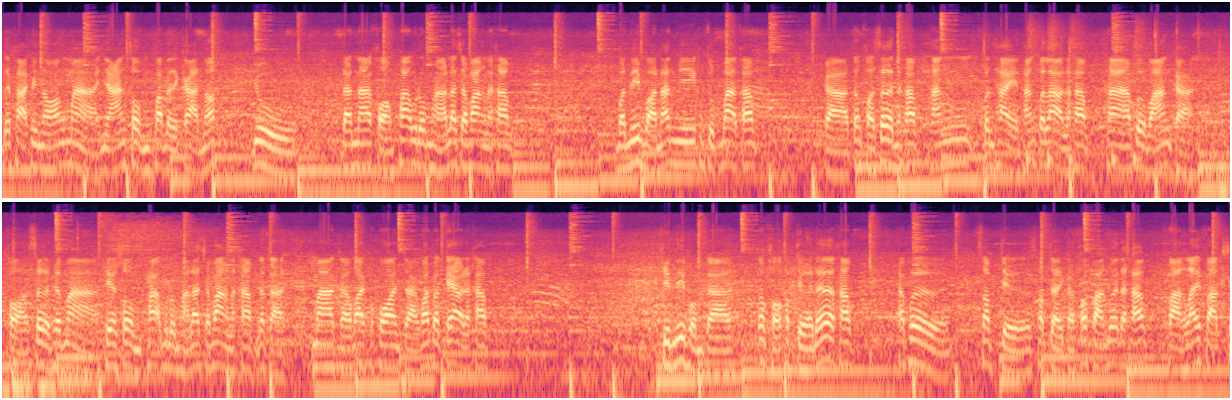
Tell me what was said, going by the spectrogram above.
ได้พาพี่น้องมาย้างชมภาพบรรยากาศเนาะอยู่ด้านหน้าของพระบรมหาราชวังนะครับ วันนี้บ่อนั้นมีความสุขมากครับกาต้องขอเสิร์ชนะครับ ทั้งคนไทยทั้งคนลาวนะครับ ถ้าเพื่อว้างกาขอเสิร์ชเพื่อมาเที่ยวชมพระบรมหาราชวังนะครับ แล้วก็มากับไหว้พระพรจากวัดพระแก้วนะครับ คลิปนี้ผมก็ต้องขอขอบเจอเด้อครับ ถ้าเพื่อชอบเจอชอบใจกับข้อฝากด้วยนะครับ ฝากไลค์ฝากแช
